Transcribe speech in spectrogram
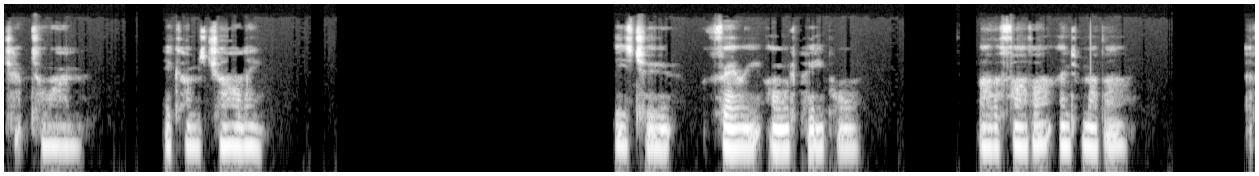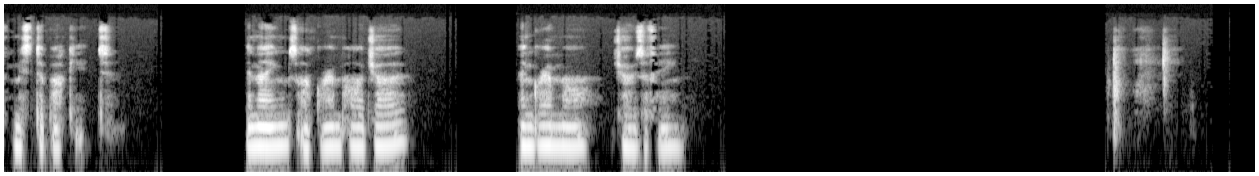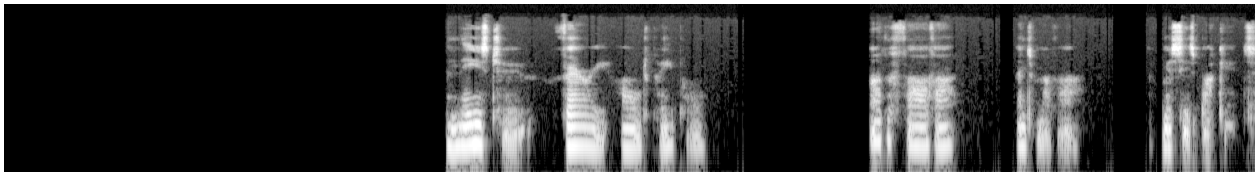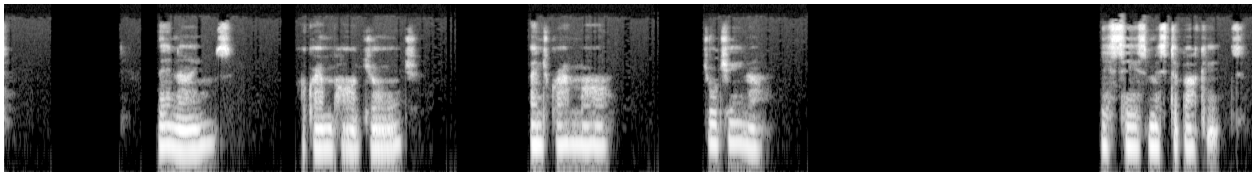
Chapter 1 Here comes Charlie. These two very old people are the father and mother of Mr. Bucket. Their names are Grandpa Joe and Grandma Josephine. And these two very old people are the father and mother of Mrs. Bucket. Their names are Grandpa George and Grandma Georgina. This is Mr. Bucket.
